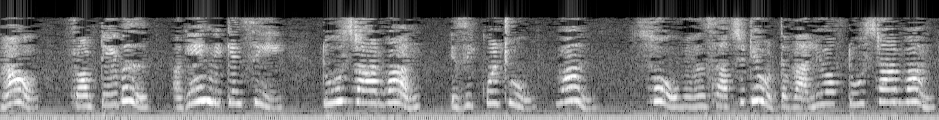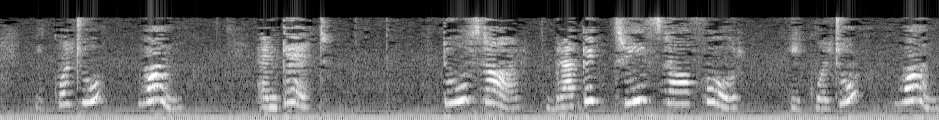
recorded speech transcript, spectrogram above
Now from table again we can see 2 star 1 is equal to 1. So we will substitute the value of 2 star 1 equal to 1 and get 2 star bracket 3 star 4 equal to 1.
